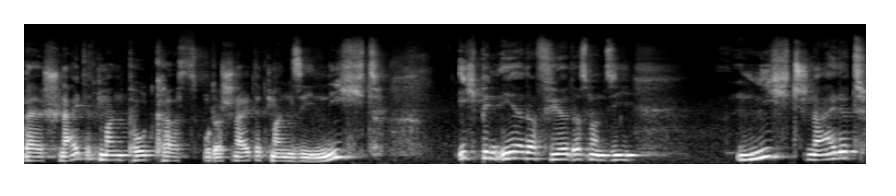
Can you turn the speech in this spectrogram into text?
Äh, schneidet man Podcasts oder schneidet man sie nicht? Ich bin eher dafür, dass man sie nicht schneidet,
